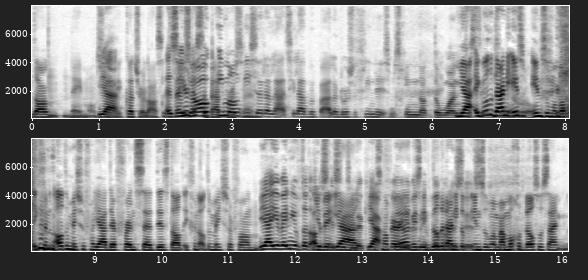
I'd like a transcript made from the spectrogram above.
Dan, nee man, sorry, Mhm. Ja. cut your losses. En sowieso a ook iemand person. die zijn relatie laat bepalen door zijn vrienden is misschien not the one. Ja, ik wilde daar niet eens op inzoomen, want ik vind het altijd een beetje van, ja, their friend said this, dat. Ik vind het altijd een beetje soort van... Ja, je weet niet of dat alles weet- is natuurlijk. Ja, snap fair, je? dus ik wilde daar niet op inzoomen, maar mocht het wel zo zijn,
